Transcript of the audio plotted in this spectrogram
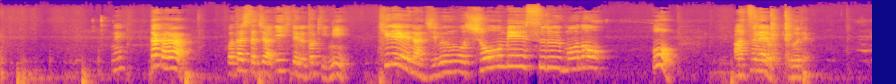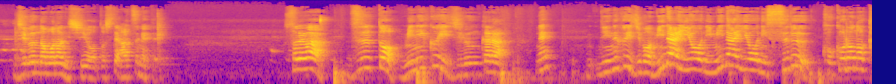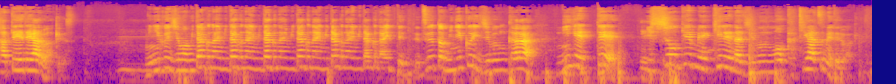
ね、だから私たちは生きてる時に綺麗な自分を証明するものを集めるわけ腕。自分のものにしようとして集めてる。それはずっと醜い自分からね醜い自分を見ないように見ないようにする心の過程であるわけです醜い自分を見たくない見たくない見たくない見たくない見たくない見たくないって言ってずっと醜い自分から逃げて一生懸命綺麗な自分をかき集めてるわけです。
